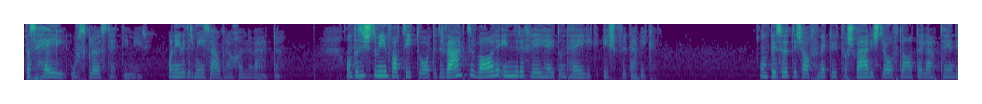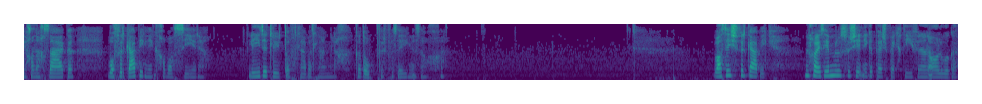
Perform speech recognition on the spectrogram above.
das Heil ausgelöst hat in mir, wo ich wieder mir selber werden konnte. Und das ist zu meinem Fazit geworden. Der Weg zur wahren inneren Freiheit und Heilung ist die Vergebung. Und bis heute arbeiten wir mit Leuten, die schwere Straftaten erlebt haben. Und ich kann euch sagen, wo Vergebung nicht passieren kann, leiden die Leute oft lebenslänglich. Gerade Opfer von solchen Sachen. Was ist Vergebung? Wir können es immer aus verschiedenen Perspektiven anschauen.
